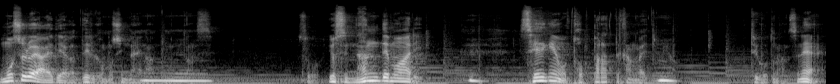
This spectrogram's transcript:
面白いアイデアが出るかもしれないなと思ったんです。そう要するに何でもあり、うん、制限を取っ払って考えてみようっていうことなんですね。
